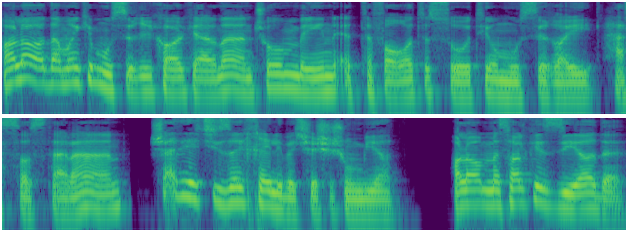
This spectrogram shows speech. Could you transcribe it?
حالا آدمایی که موسیقی کار کردن چون به این اتفاقات صوتی و موسیقایی حساس ترن شاید یه چیزای خیلی به چششون بیاد. حالا مثال که زیاده.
